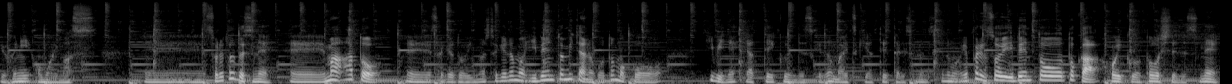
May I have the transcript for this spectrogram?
いうふうに思います。えー、それとですね、えー、まあ、あと、えー、先ほど言いましたけども、イベントみたいなこともこう、日々ね、やっていくんですけど、毎月やっていったりするんですけども、やっぱりそういうイベントとか保育を通してですね、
